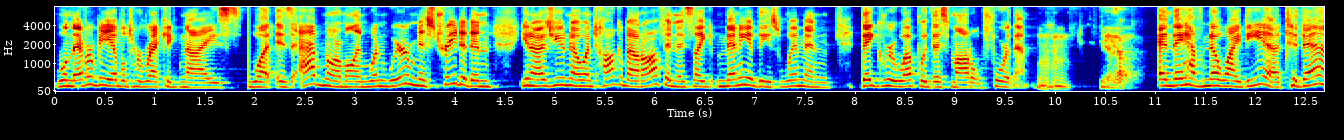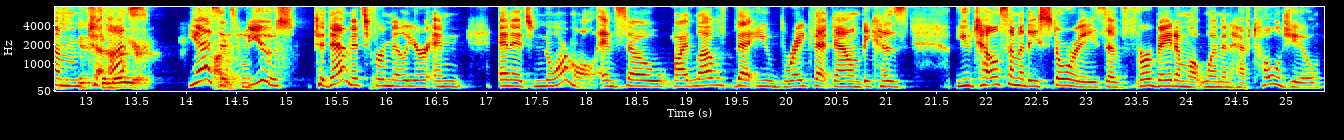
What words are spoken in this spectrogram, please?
we'll never be able to recognize what is abnormal. And when we're mistreated, and you know, as you know and talk about often, it's like many of these women, they grew up with this modeled for them. Mhm. Yeah. And they have no idea to them, it's to familiar. us, Yes, it's abuse. To them, it's familiar and and it's normal. And so I love that you break that down because you tell some of these stories of verbatim what women have told you.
